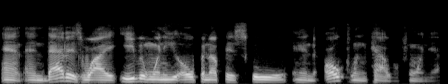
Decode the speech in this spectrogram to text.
And and that is why even when he opened up his school in Oakland, California,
